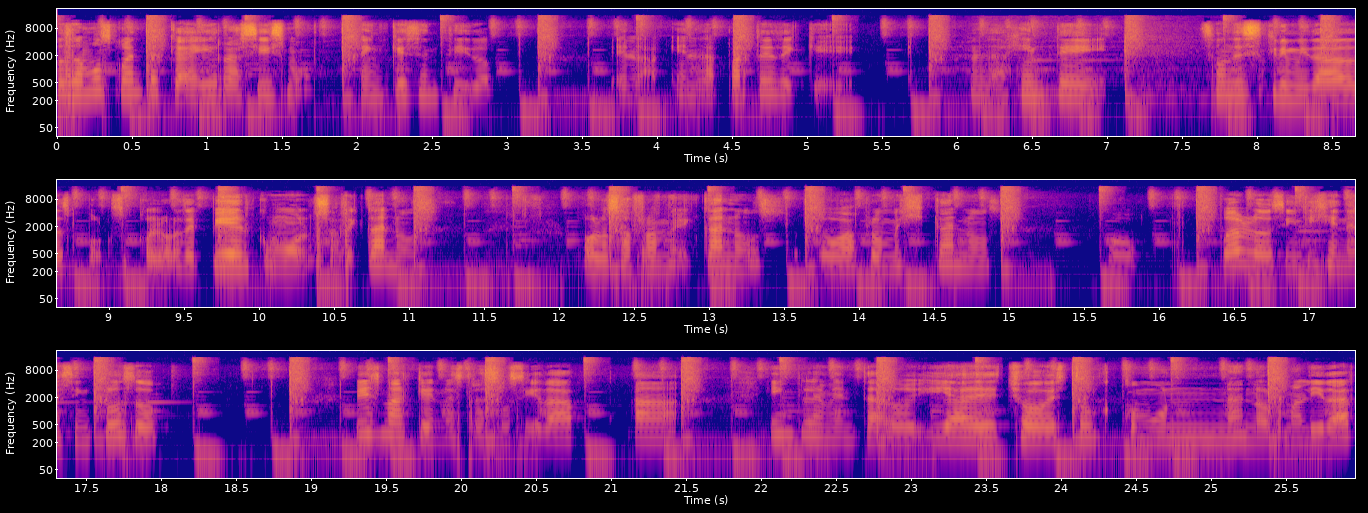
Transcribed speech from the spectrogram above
nos damos cuenta que hay racismo. ¿En qué sentido? En la, en la parte de que la gente son discriminadas por su color de piel, como los africanos, o los afroamericanos, o afromexicanos, o pueblos indígenas incluso. Misma que nuestra sociedad ha implementado y ha hecho esto como una normalidad,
